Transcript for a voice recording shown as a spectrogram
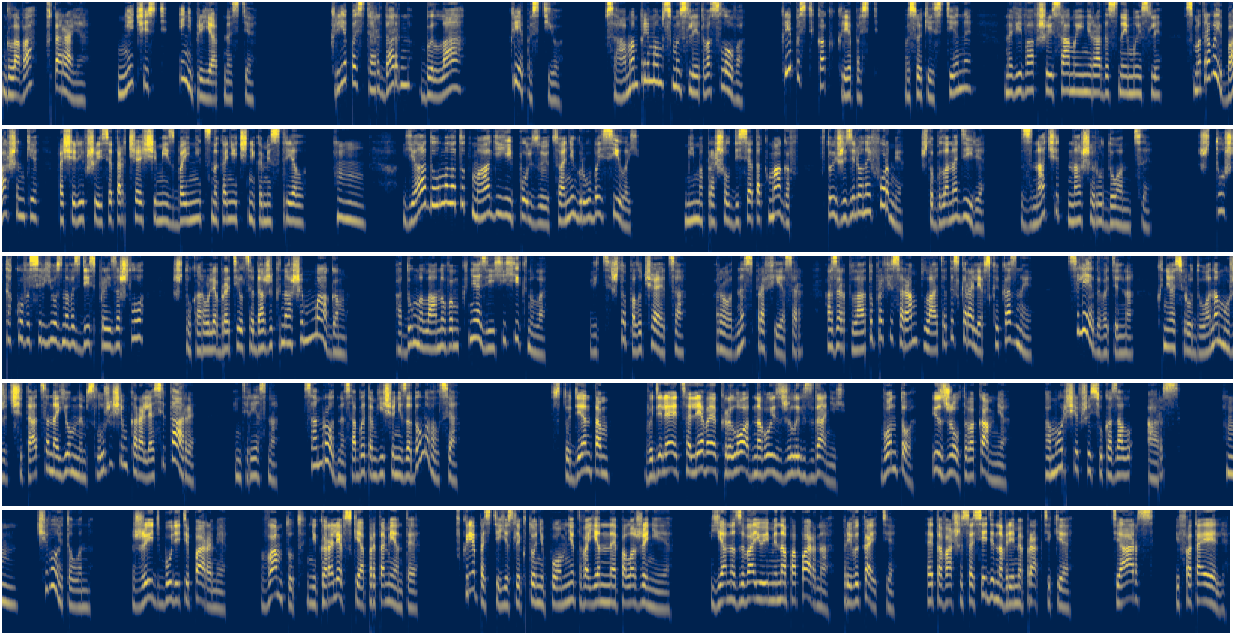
Глава вторая. Нечисть и неприятности. Крепость Ардарн была крепостью. В самом прямом смысле этого слова. Крепость как крепость. Высокие стены, навевавшие самые нерадостные мысли, смотровые башенки, ощерившиеся торчащими из бойниц наконечниками стрел. Хм, я думала, тут магией пользуются, а не грубой силой. Мимо прошел десяток магов в той же зеленой форме, что была на Дире — Значит, наши рудонцы. Что ж такого серьезного здесь произошло, что король обратился даже к нашим магам? Подумала о новом князе и хихикнула. Ведь что получается? Роднес – профессор, а зарплату профессорам платят из королевской казны. Следовательно, князь Рудона может считаться наемным служащим короля Ситары. Интересно, сам Роднес об этом еще не задумывался? Студентам выделяется левое крыло одного из жилых зданий. Вон то, из желтого камня». Поморщившись, указал Арс. «Хм, чего это он?» «Жить будете парами. Вам тут не королевские апартаменты. В крепости, если кто не помнит, военное положение. Я называю имена попарно, привыкайте. Это ваши соседи на время практики. Тиарс и Фатаэль.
